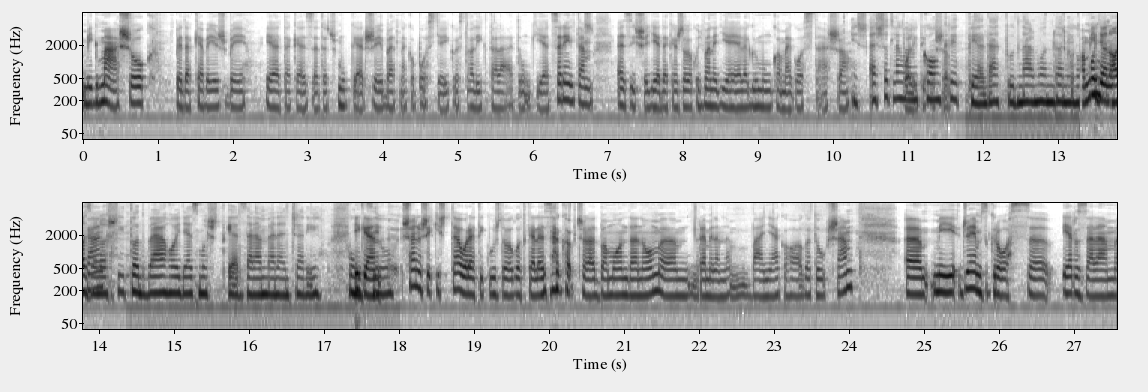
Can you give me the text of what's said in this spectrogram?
míg mások például kevésbé éltek ezzel, tehát Erzsébetnek a posztjai közt alig találtunk ilyet. Szerintem ez is egy érdekes dolog, hogy van egy ilyen jellegű munka megosztása. És esetleg valami konkrét példát tudnál mondani? A Hogyan munkánk... azonosítod be, hogy ez most érzelemmenedzseri funkció? Igen, sajnos egy kis teoretikus dolgot kell ezzel kapcsolatban mondanom, remélem nem bánják a hallgatók sem. Mi James Gross érzelem,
